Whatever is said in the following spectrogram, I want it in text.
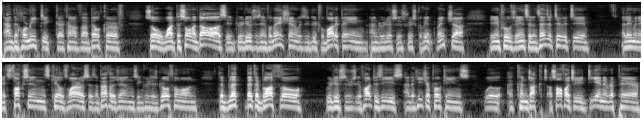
and the hormetic uh, kind of uh, bell curve. So what the sauna does, it reduces inflammation, which is good for body pain and reduces risk of dementia. It improves your insulin sensitivity, eliminates toxins, kills viruses and pathogens, increases growth hormone. The better blood flow reduces risk of heart disease, and the HEATR proteins will uh, conduct autophagy, DNA repair,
